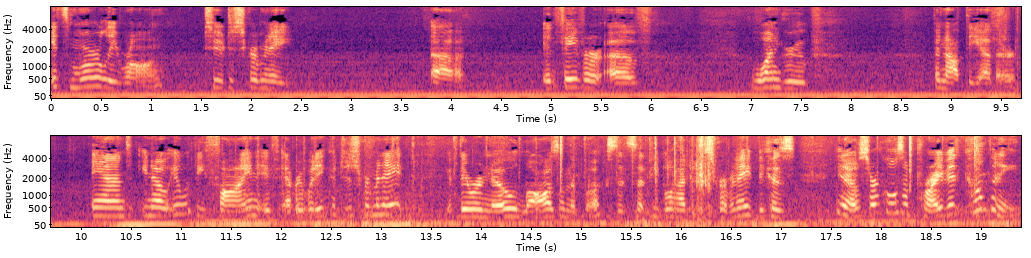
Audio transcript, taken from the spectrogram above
it's morally wrong to discriminate uh, in favor of one group but not the other. And, you know, it would be fine if everybody could discriminate, if there were no laws on the books that said people had to discriminate, because, you know, Circle is a private company.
